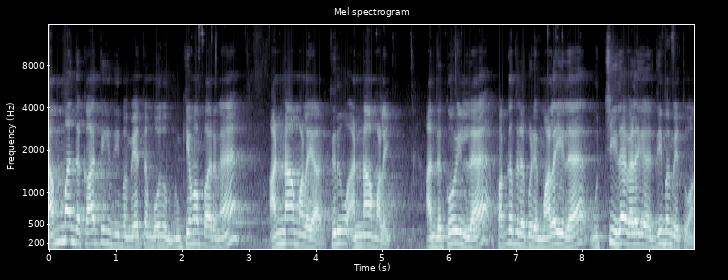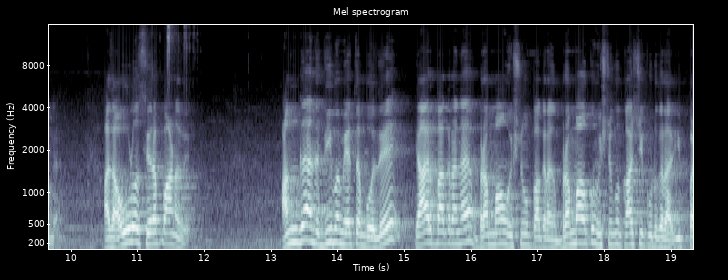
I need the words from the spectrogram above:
நம்ம அந்த கார்த்திகை தீபம் ஏற்றும் போதும். முக்கியமாக பாருங்கள் அண்ணாமலையார் திரு அண்ணாமலை. அந்த கோயிலில் பக்கத்தில் இருக்கக்கூடிய மலையில் உச்சியில் விலக தீபம் ஏற்றுவாங்க அது அவ்வளோ சிறப்பானது. அங்கே அந்த தீபம் ஏற்றும் போது யார் பார்க்குறாங்க? பிரம்மாவும் விஷ்ணுவும் பார்க்குறாங்க. பிரம்மாவுக்கும் விஷ்ணுவுக்கும் காட்சி கொடுக்குறார். இப்போ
